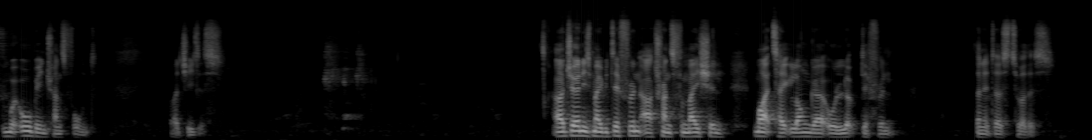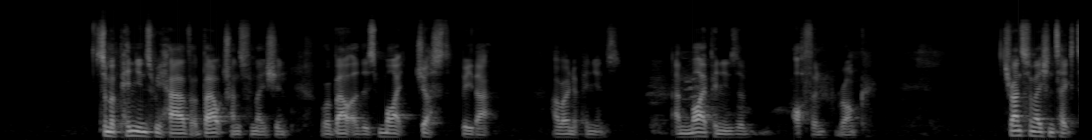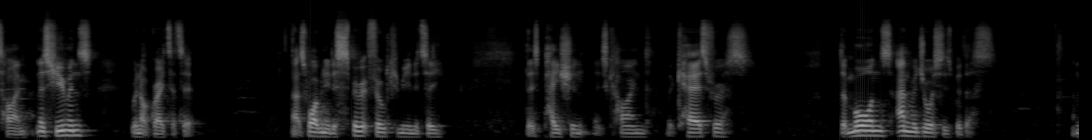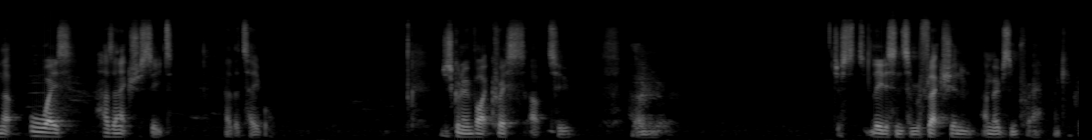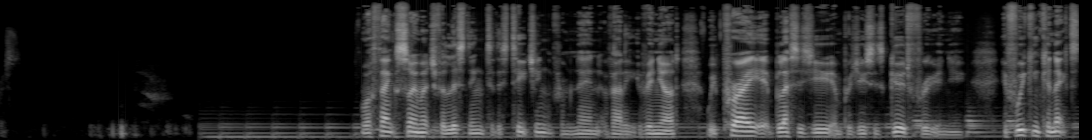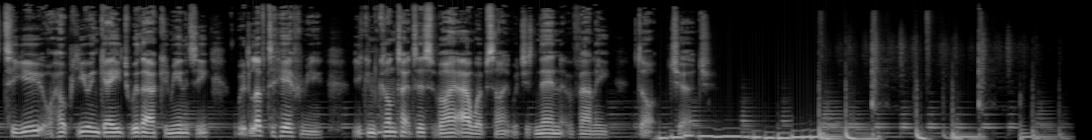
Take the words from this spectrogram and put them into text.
And we're all being transformed by Jesus. Our journeys may be different, our transformation might take longer or look different than it does to others. Some opinions we have about transformation or about others might just be that our own opinions. And my opinions are often wrong. Transformation takes time. And as humans, we're not great at it. That's why we need a spirit filled community that is patient, that is kind, that cares for us, that mourns and rejoices with us, and that always has an extra seat at the table. I'm just going to invite Chris up to um, just lead us in some reflection and maybe some prayer. Thank you, Well, thanks so much for listening to this teaching from Nen Valley Vineyard. We pray it blesses you and produces good fruit in you. If we can connect to you or help you engage with our community, we'd love to hear from you. You can contact us via our website, which is nenvalley.church.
